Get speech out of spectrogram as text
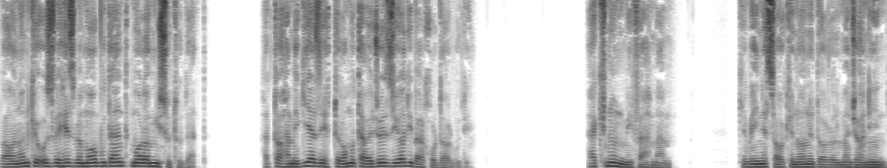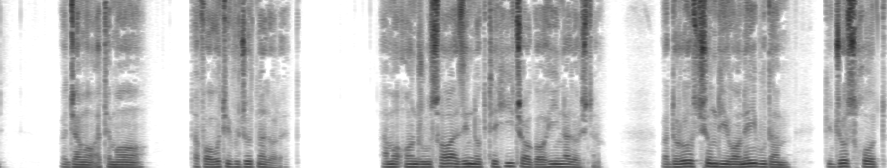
و آنان که عضو حزب ما بودند ما را میستودند. حتی همگی از احترام و توجه زیادی برخوردار بودیم. اکنون می‌فهمم که بین ساکنان دارالمجانین و جماعت ما تفاوتی وجود ندارد. اما آن روزها از این نکته هیچ آگاهی نداشتم و درست چون دیوانه ای بودم که جز خود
